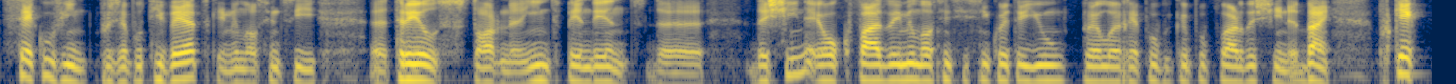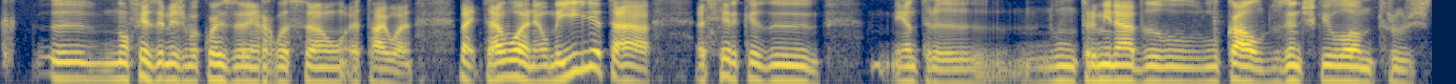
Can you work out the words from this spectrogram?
século XX. Por exemplo, o Tibete, que em 1913 se torna independente da, da China, é ocupado em 1951 pela República Popular da China. Bem, porquê é que não fez a mesma coisa em relação a Taiwan? Bem, Taiwan é uma ilha, está a cerca de entre num determinado local 200 quilómetros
